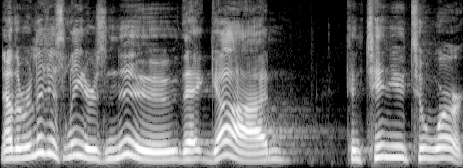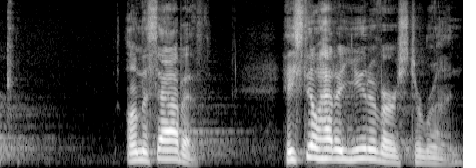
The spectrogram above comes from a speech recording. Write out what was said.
Now, the religious leaders knew that God continued to work on the Sabbath, He still had a universe to run.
